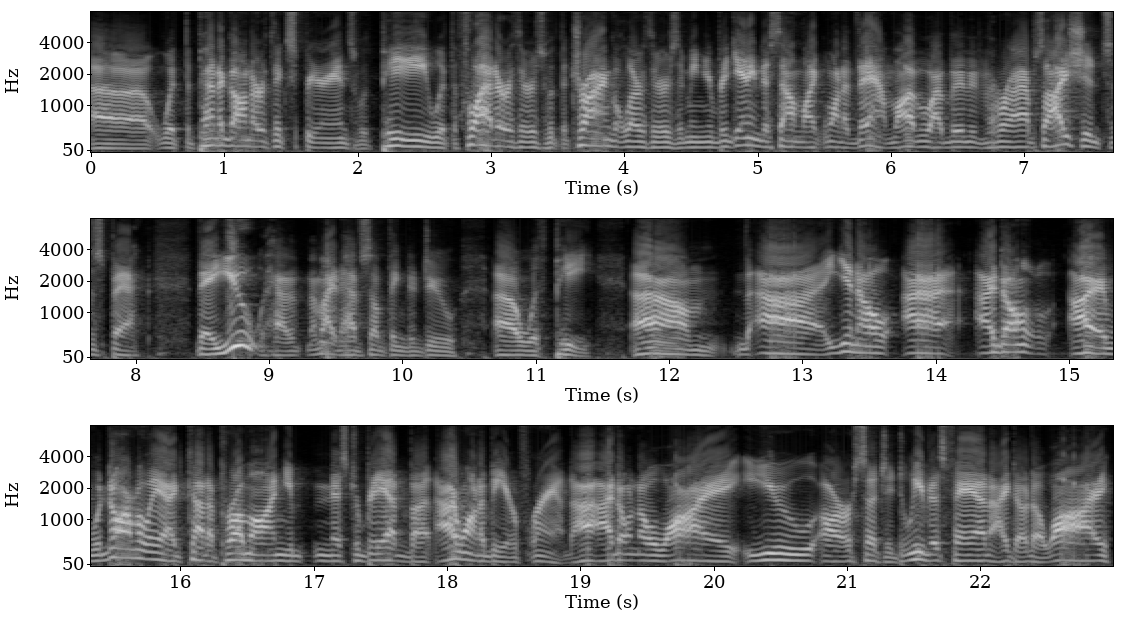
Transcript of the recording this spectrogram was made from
uh, with the Pentagon Earth experience, with P, with the flat earthers, with the triangle earthers. I mean, you're beginning to sound like one of them. Perhaps I should suspect that you have might have something to do uh, with P. Um, uh, you know, I I don't. I would normally I'd cut a promo on you, Mr. Bid, but I want to be your friend. I, I don't know why you are such a Dweebus fan. I don't know why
